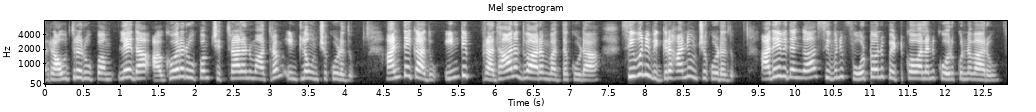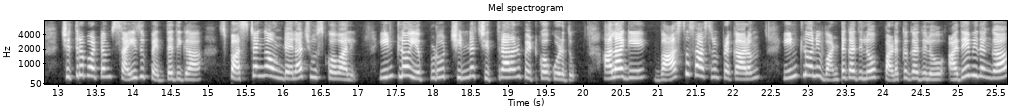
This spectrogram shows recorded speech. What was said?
రౌద్ర రూపం లేదా అఘోర రూపం చిత్రాలను మాత్రం ఇంట్లో ఉంచకూడదు. అంతేకాదు ఇంటి ప్రధాన ద్వారం వద్ద కూడా శివుని విగ్రహాన్ని ఉంచకూడదు. అదేవిధంగా శివుని ఫోటోను పెట్టుకోవాలని కోరుకున్నవారు చిత్రపటం సైజు పెద్దదిగా స్పష్టంగా ఉండేలా చూసుకోవాలి. ఇంట్లో ఎప్పుడూ చిన్న చిత్రాలను పెట్టుకోకూడదు. అలాగే వాస్తు శాస్త్రం ప్రకారం ఇంట్లోని వంటగదిలో పడక గదిలో అదేవిధంగా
